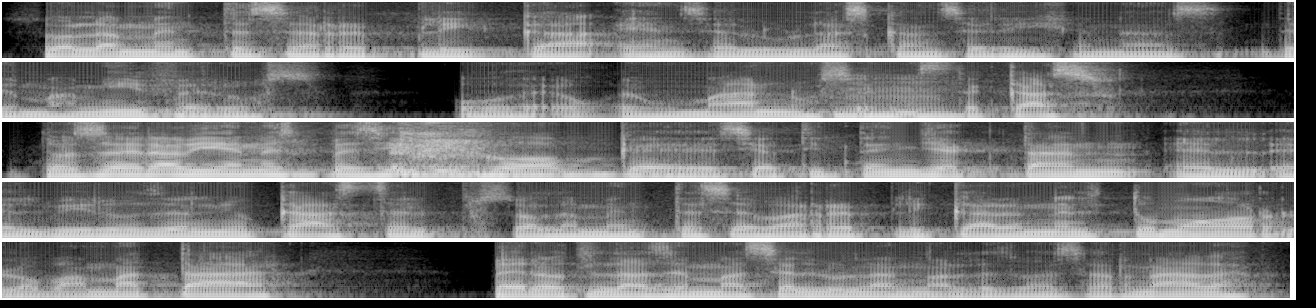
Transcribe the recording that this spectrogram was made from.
solamente se replica en células cancerígenas de mamíferos o de, o de humanos en este caso. Entonces era bien específico que si a ti te inyectan el, el virus del Newcastle, pues solamente se va a replicar en el tumor, lo va a matar, pero las demás células no les va a hacer nada.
